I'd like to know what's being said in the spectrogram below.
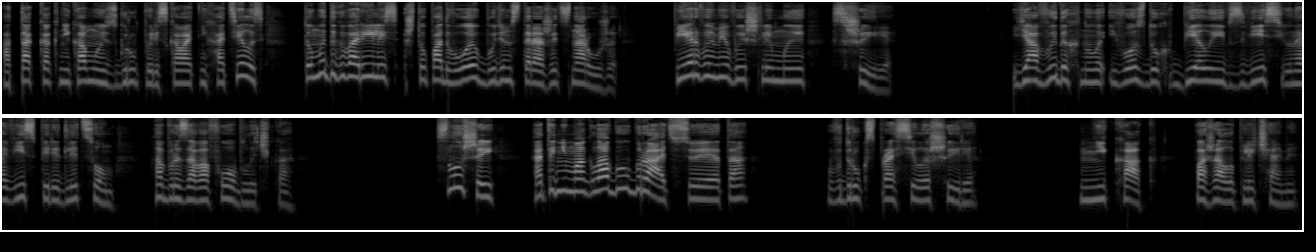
А так как никому из группы рисковать не хотелось, то мы договорились, что по двое будем сторожить снаружи. Первыми вышли мы с Шире. Я выдохнула, и воздух белой взвесью навис перед лицом, образовав облачко. «Слушай, а ты не могла бы убрать все это?» — вдруг спросила Шире. «Никак», — пожала плечами.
